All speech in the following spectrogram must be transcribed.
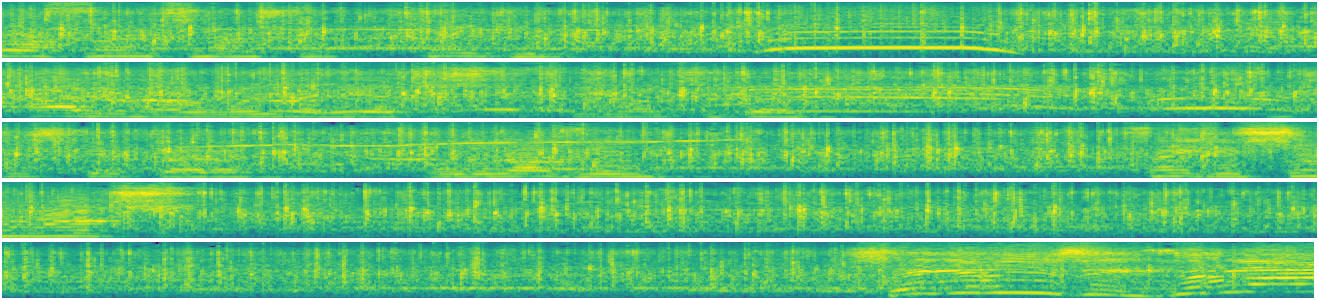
are fantastic. Thank you. I don't know, we were here just a few months ago. You just get better. We love you. Thank you so much. Take it easy. Good night.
